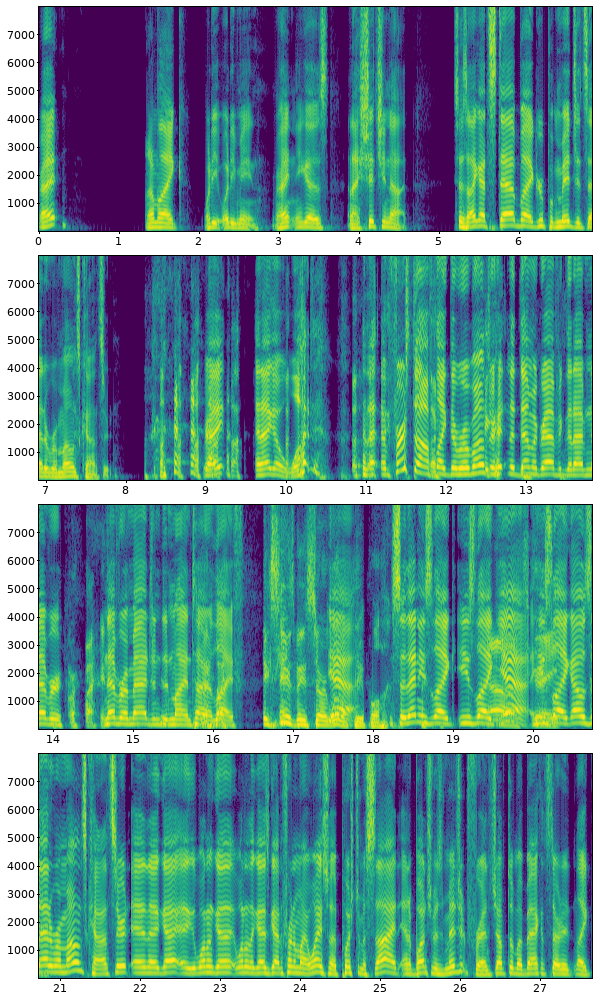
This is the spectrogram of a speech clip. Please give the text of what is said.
right? And I'm like, what do you what do you mean, right? And he goes, and I shit you not. He says I got stabbed by a group of midgets at a Ramones concert. right? And I go, what? And, I, first off, like the Ramones are hitting the demographic that I've never Right. never imagined in my entire life. Excuse me, sir. Yeah. Little people. So then he's like, he's like, Oh, yeah, he's like, I was at a Ramones concert and a guy, uh, one of the guy, one of the guys got in front of my wife, so I pushed him aside, and a bunch of his midget friends jumped on my back and started like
